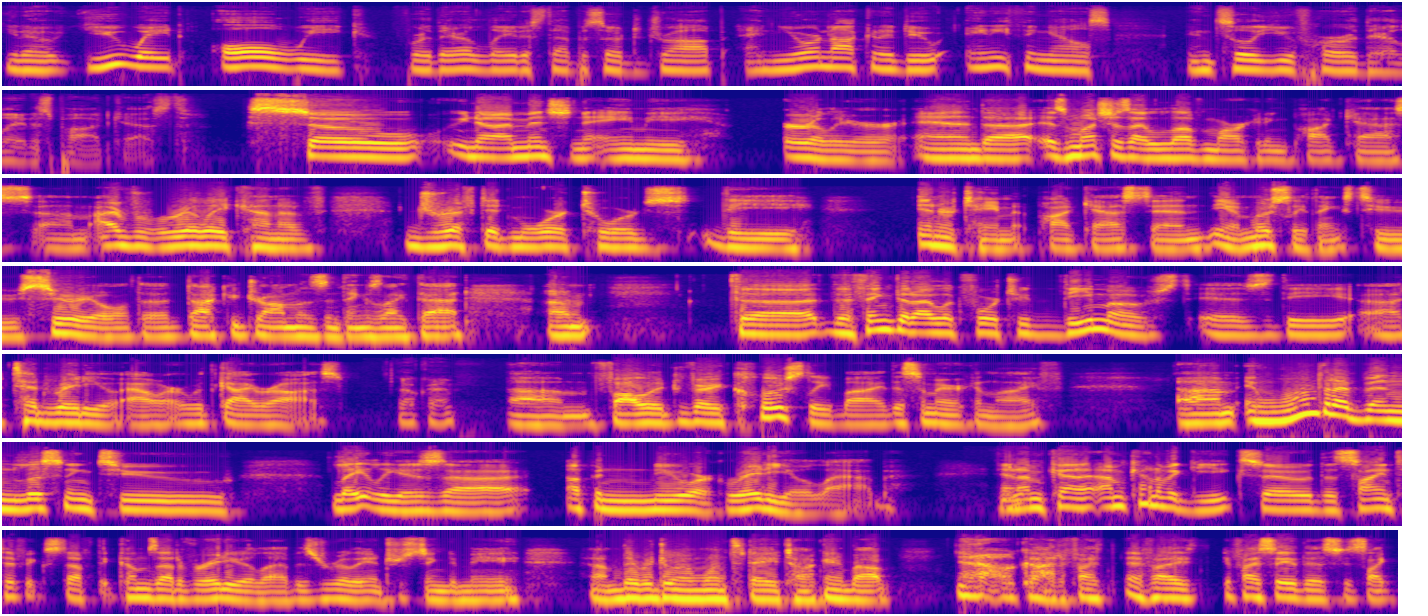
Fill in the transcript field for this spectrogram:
you know, you wait all week for their latest episode to drop, and you're not going to do anything else until you've heard their latest podcast? So, you know, I mentioned Amy earlier. And uh, as much as I love marketing podcasts, um, I've really kind of drifted more towards the entertainment podcast, and you know, mostly thanks to Serial, the docudramas and things like that. Um, the the thing that I look forward to the most is the uh, TED Radio Hour with Guy Raz. Okay. Um, followed very closely by This American Life, um, and one that I've been listening to lately is uh, up in New York Radiolab and I'm kind of I'm kind of a geek, so the scientific stuff that comes out of Radiolab is really interesting to me. Um, they were doing one today talking about, you know, oh God, if I if I if I say this, it's like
